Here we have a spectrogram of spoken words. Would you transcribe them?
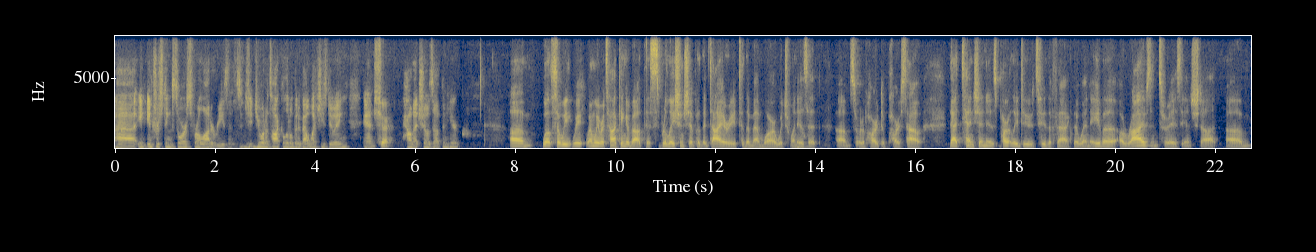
uh, an interesting source for a lot of reasons. Do, do you want to talk a little bit about what she's doing and Sure. how that shows up in here? Um, well, so we, we when we were talking about this relationship of the diary to the memoir, which one is it? Um, sort of hard to parse out. That tension is partly due to the fact that when Ava arrives in Theresienstadt, um,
